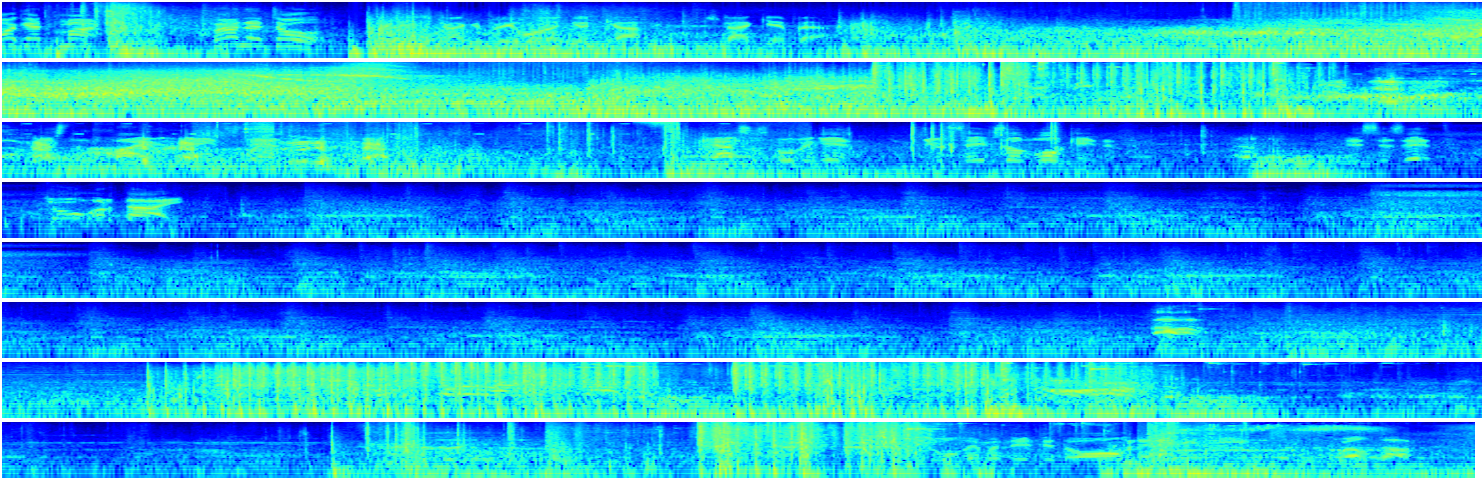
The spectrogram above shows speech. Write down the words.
Target marked. Burn it all. Striker 3-1, good copy. Strike inbound. Less than five remain standing. Gas is moving in. New safe zone located. This is it. Do or die. eliminated all enemy teams. Well done.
